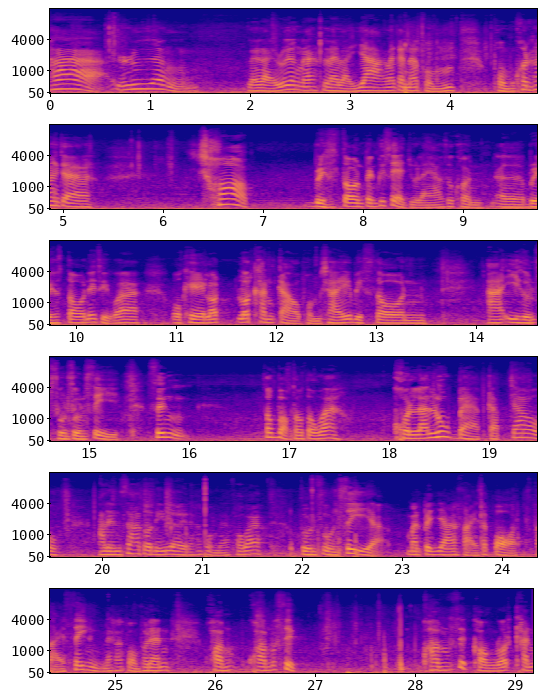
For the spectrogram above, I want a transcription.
ถ้าเรื่อง หลาย ๆ เรื่องนะ หลาย ๆ อย่างแล้วกันนะ ผมผมค่อนข้างจะชอบบริสโตนเป็นพิเศษอยู่แล้วทุกคน เออบริสโตนนี่ถือว่า โอเค รถรถคันเก่า ผมใช้บริสโตน RE 0 0 4ซึ่งต้องบอกตรง ๆ ว่า คนละรูปแบบกับเจ้าอาเลนซ่าตัวนี้เลยนะครับผมนะ เพราะว่า 004 อะ มันเป็นยางสายสปอร์ต สายซิ่งนะครับผม เพราะนั้นความความรู้สึก ความรู้สึกของรถคัน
